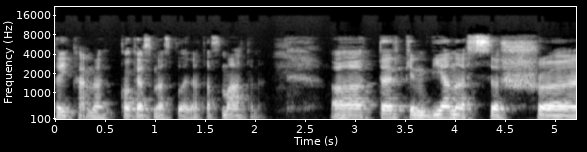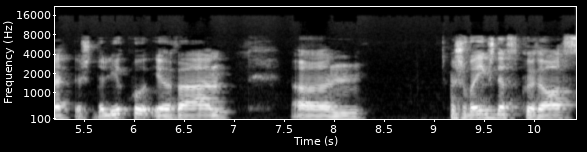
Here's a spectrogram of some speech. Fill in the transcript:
tai, me, kokias mes planetas matome. Tarkim, vienas iš, iš dalykų yra um, žvaigždės, kurios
